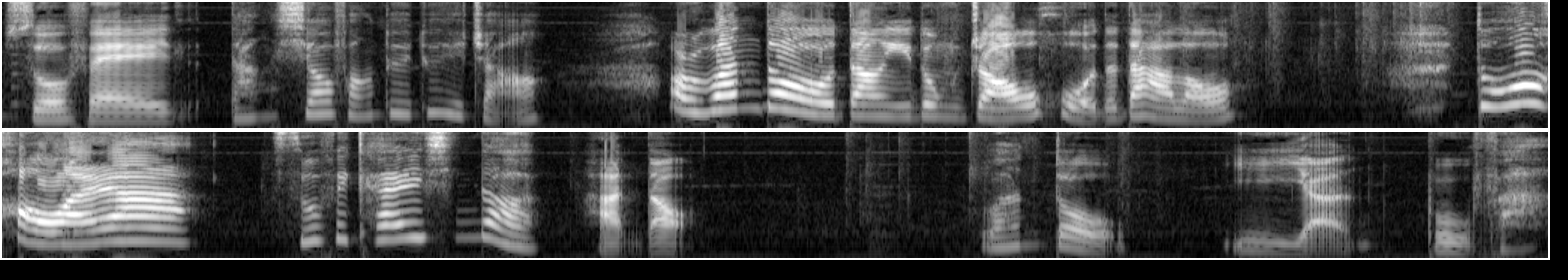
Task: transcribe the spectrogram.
索菲当消防队队长，而豌豆当一栋着火的大楼。多好玩啊！索菲开心的喊道。豌豆一言不发。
